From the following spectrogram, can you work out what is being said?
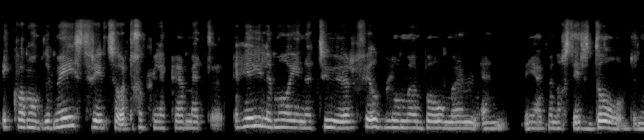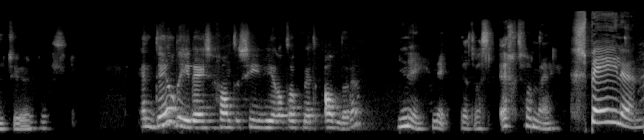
Ik kwam op de meest vreemdsoortige plekken met eh, hele mooie natuur, veel bloemen, bomen. En ja, ik ben nog steeds dol op de natuur. Dus. En deelde je deze fantasiewereld ook met anderen? Nee, nee, dat was echt van mij. Spelen.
